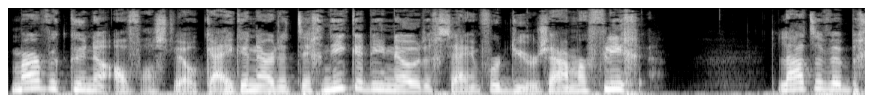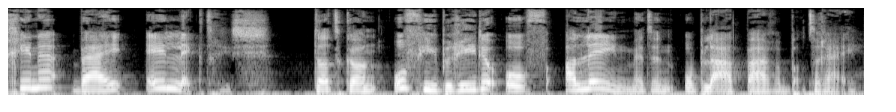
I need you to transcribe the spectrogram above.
Maar we kunnen alvast wel kijken naar de technieken die nodig zijn voor duurzamer vliegen. Laten we beginnen bij elektrisch. Dat kan of hybride of alleen met een oplaadbare batterij.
